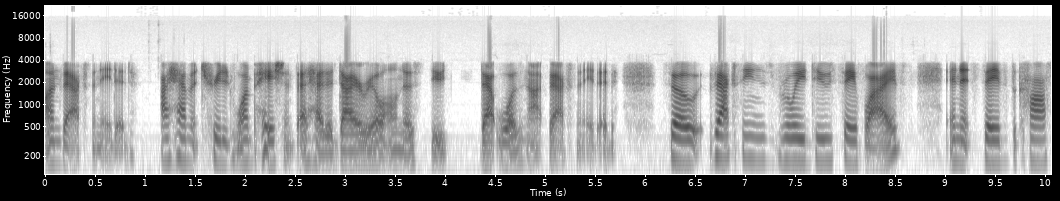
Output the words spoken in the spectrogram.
unvaccinated. I haven't treated one patient that had a diarrheal illness due that was not vaccinated. So vaccines really do save lives, and it saves the cost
